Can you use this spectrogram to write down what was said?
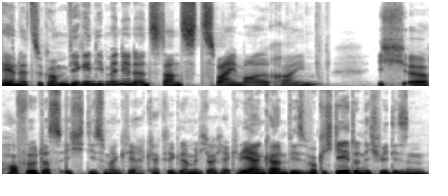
Hey und herzlich willkommen. Wir gehen die Minion-Instanz zweimal rein. Ich äh, hoffe, dass ich diesmal einen Kleriker kriege, damit ich euch erklären kann, wie es wirklich geht und nicht wie diesem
